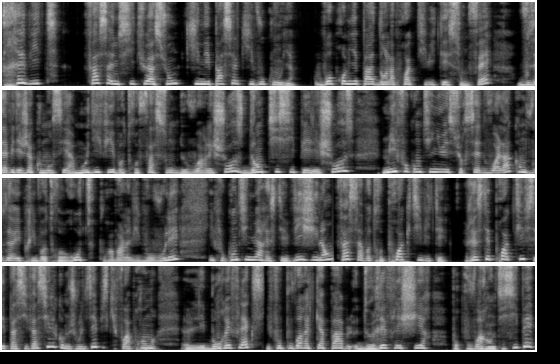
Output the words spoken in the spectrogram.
très vite face à une situation qui n'est pas celle qui vous convient vos premiers pas dans la proactivité sont faits, vous avez déjà commencé à modifier votre façon de voir les choses, d'anticiper les choses, mais il faut continuer sur cette voie-là quand vous avez pris votre route pour avoir la vie que vous voulez, il faut continuer à rester vigilant face à votre proactivité. Rester proactif, c'est pas si facile, comme je vous le disais, puisqu'il faut apprendre euh, les bons réflexes, il faut pouvoir être capable de réfléchir pour pouvoir anticiper,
